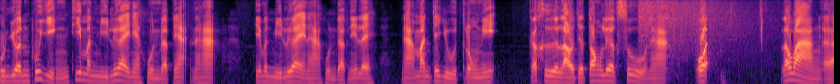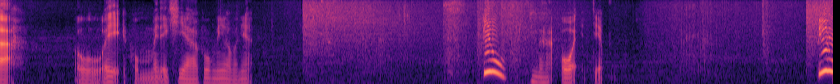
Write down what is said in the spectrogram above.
หุ่นยนต์ผู้หญิงที่มันมีเลื่อยเนี่ยหุ่นแบบเนี้ยนะฮะที่มันมีเลื่อยนะฮะหุ่นแบบนี้เลยนะมันจะอยู่ตรงนี้ก็คือเราจะต้องเลือกสู้นะฮะโอ๊ยระหว่างเอ่อโอ้ยผมไม่ได้เคลียร์พวกนี้หรอวันเนี้ยปิ้วนะฮะโอ้ยเจ็บปิ้ว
